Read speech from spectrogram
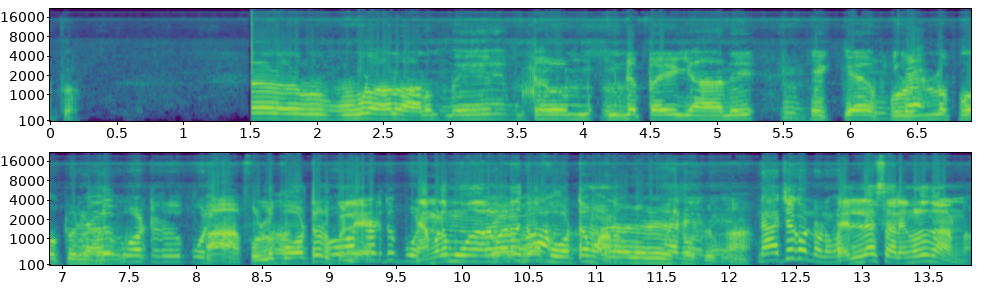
കിട്ടുമോ ഊളാണ് ആളും എന്റെ പൈ ഞാൻ ഒക്കെ ഫുള്ള് ഫോട്ടോ ആ ഫുള്ള് ഫോട്ടോ എടുക്കൂലേ Photo എടുത്ത് നമ്മൾ മൂന്നാൽ ഫോട്ടോ എല്ലാ സ്ഥലങ്ങളും കാണണം.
